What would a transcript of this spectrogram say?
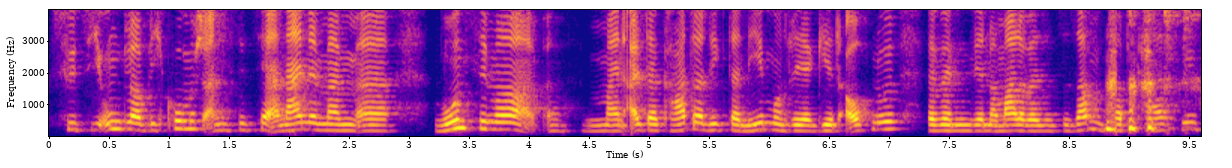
Es fühlt sich unglaublich komisch an. Ich sitze hier alleine in meinem äh, Wohnzimmer. Äh, mein alter Kater liegt daneben und reagiert auch null. Weil wenn wir normalerweise zusammen podcasten,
